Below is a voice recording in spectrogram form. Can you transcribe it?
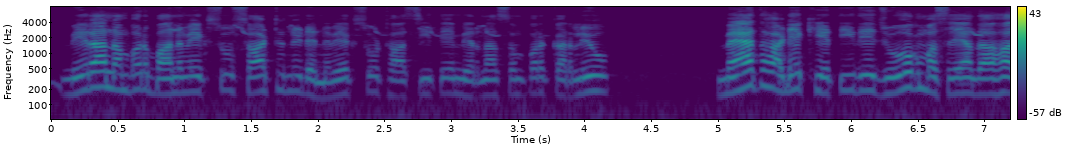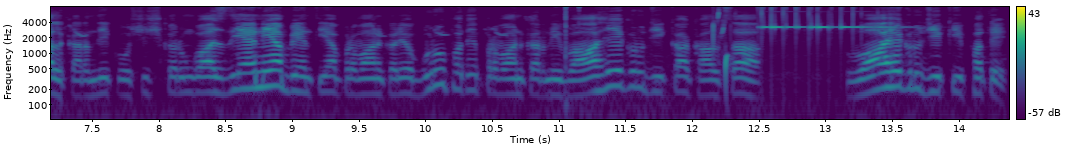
ਮੇਰਾ ਨੰਬਰ 9216699188 ਤੇ ਮੇਰੇ ਨਾਲ ਸੰਪਰਕ ਕਰ ਲਿਓ। ਮੈਂ ਤੁਹਾਡੇ ਖੇਤੀ ਦੇ ਯੋਗ ਮਸਲਿਆਂ ਦਾ ਹੱਲ ਕਰਨ ਦੀ ਕੋਸ਼ਿਸ਼ ਕਰੂੰਗਾ। ਅੱਜ ਦੀਆਂ ਇੰਨੀਆਂ ਬੇਨਤੀਆਂ ਪ੍ਰਵਾਨ ਕਰਿਓ। ਗੁਰੂ ਫਤਿਹ ਪ੍ਰਵਾਨ ਕਰਨੀ। ਵਾਹਿਗੁਰੂ ਜੀ ਕਾ ਖਾਲਸਾ। ਵਾਹਿਗੁਰੂ ਜੀ ਕੀ ਫਤਿਹ।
